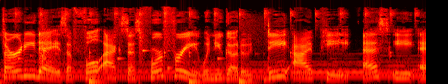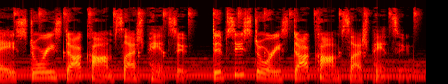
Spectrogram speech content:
30 days of full access for free when you go to D-I-P-S-E-A stories.com slash pantsuit. Dipseastories.com slash pantsuit.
